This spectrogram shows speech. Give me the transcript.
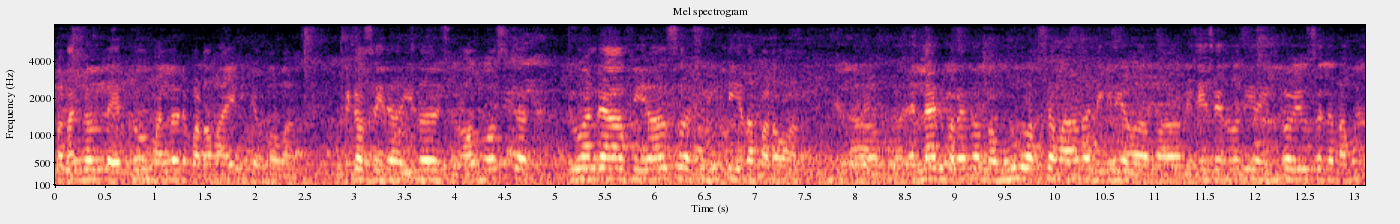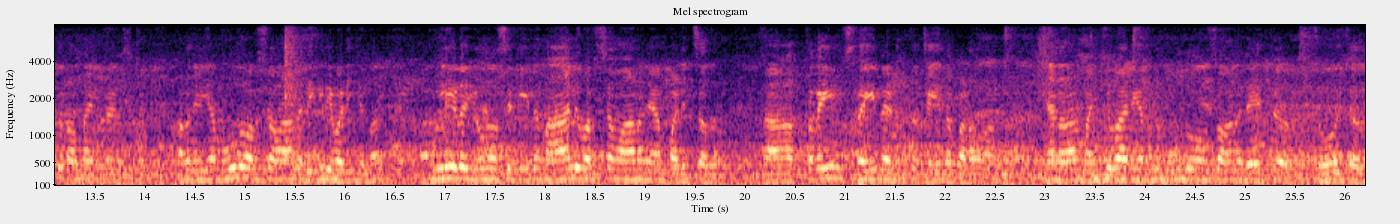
പടങ്ങളിൽ ഏറ്റവും നല്ലൊരു പടമായിരിക്കും എന്നുള്ളതാണ്. ബിക്കോസ് ഇത് ഇത് almost two and half years shoot ചെയ്ത പടമാണ്. എല്ലാവരും പറയുന്നത് മൂന്ന് വർഷമാണ് ഡിഗ്രി വിജയ് സേതുപതി ഇന്റർവ്യൂസിൽ നമുക്ക് തന്ന ഇന്റർവ്യൂസിൽ പറഞ്ഞു കഴിഞ്ഞാൽ മൂന്ന് വർഷമാണ് ഡിഗ്രി പഠിക്കുന്നത്. പുള്ളിയുടെ യൂണിവേഴ്സിറ്റിയിൽ നാല് വർഷമാണ് ഞാൻ പഠിച്ചത്. അത്രയും സ്ട്രെയിൻ എടുത്ത് ചെയ്ത പടമാണ്. ഞാൻ അതാണ് മഞ്ജു വാര്യർക്ക് മൂന്ന് ദിവസമാണ് ഡേറ്റ് ചോദിച്ചത്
